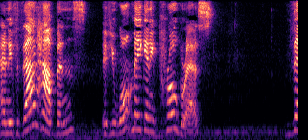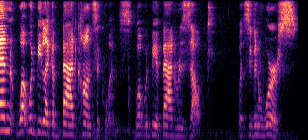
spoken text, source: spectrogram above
And if that happens, if you won't make any progress, then what would be like a bad consequence? What would be a bad result? What's even worse?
